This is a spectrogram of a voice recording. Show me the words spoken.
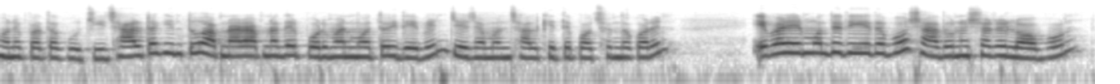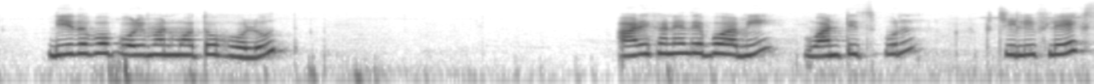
ধনেপাতা কুচি। ঝালটা কিন্তু আপনারা আপনাদের পরিমাণ মতোই দেবেন, যে যেমন ঝাল খেতে পছন্দ করেন। এবার এর মধ্যে দিয়ে দেবো স্বাদ অনুসারে লবণ, দিয়ে দেবো পরিমাণ মতো হলুদ, আর এখানে দেব আমি ওয়ান টিস্পুন চিলি ফ্লেক্স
